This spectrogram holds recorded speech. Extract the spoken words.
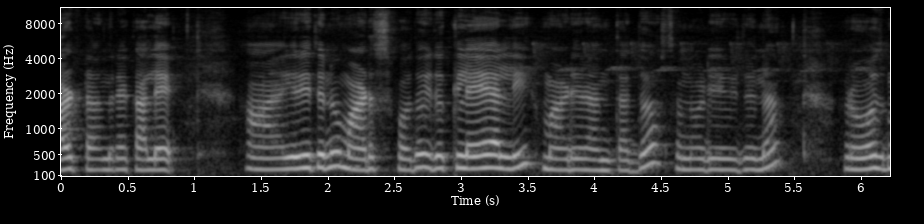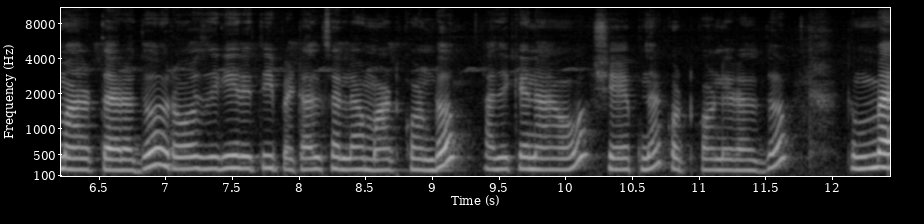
ಆರ್ಟ್ ಅಂದರೆ ಕಲೆ ಈ ರೀತಿಯೂ ಮಾಡಿಸ್ಬೋದು. ಇದು ಕ್ಲೇಯಲ್ಲಿ ಮಾಡಿರೋಂಥದ್ದು. ಸೊ ನೋಡಿ ಇದನ್ನು ರೋಸ್ ಮಾಡ್ತಾ ಇರೋದು. ರೋಸಿಗೆ ಈ ರೀತಿ ಪೆಟಲ್ಸ್ ಎಲ್ಲ ಮಾಡಿಕೊಂಡು ಅದಕ್ಕೆ ನಾವು ಶೇಪ್ನ ಕೊಟ್ಕೊಂಡಿರೋದು. ತುಂಬಾ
